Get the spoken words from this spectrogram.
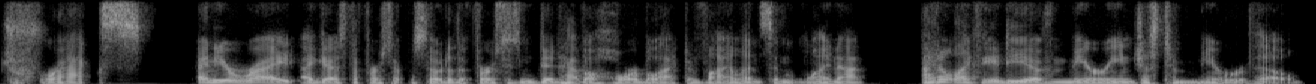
tracks. And you're right. I guess the first episode of the first season did have a horrible act of violence, and why not? I don't like the idea of mirroring just to mirror, though.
